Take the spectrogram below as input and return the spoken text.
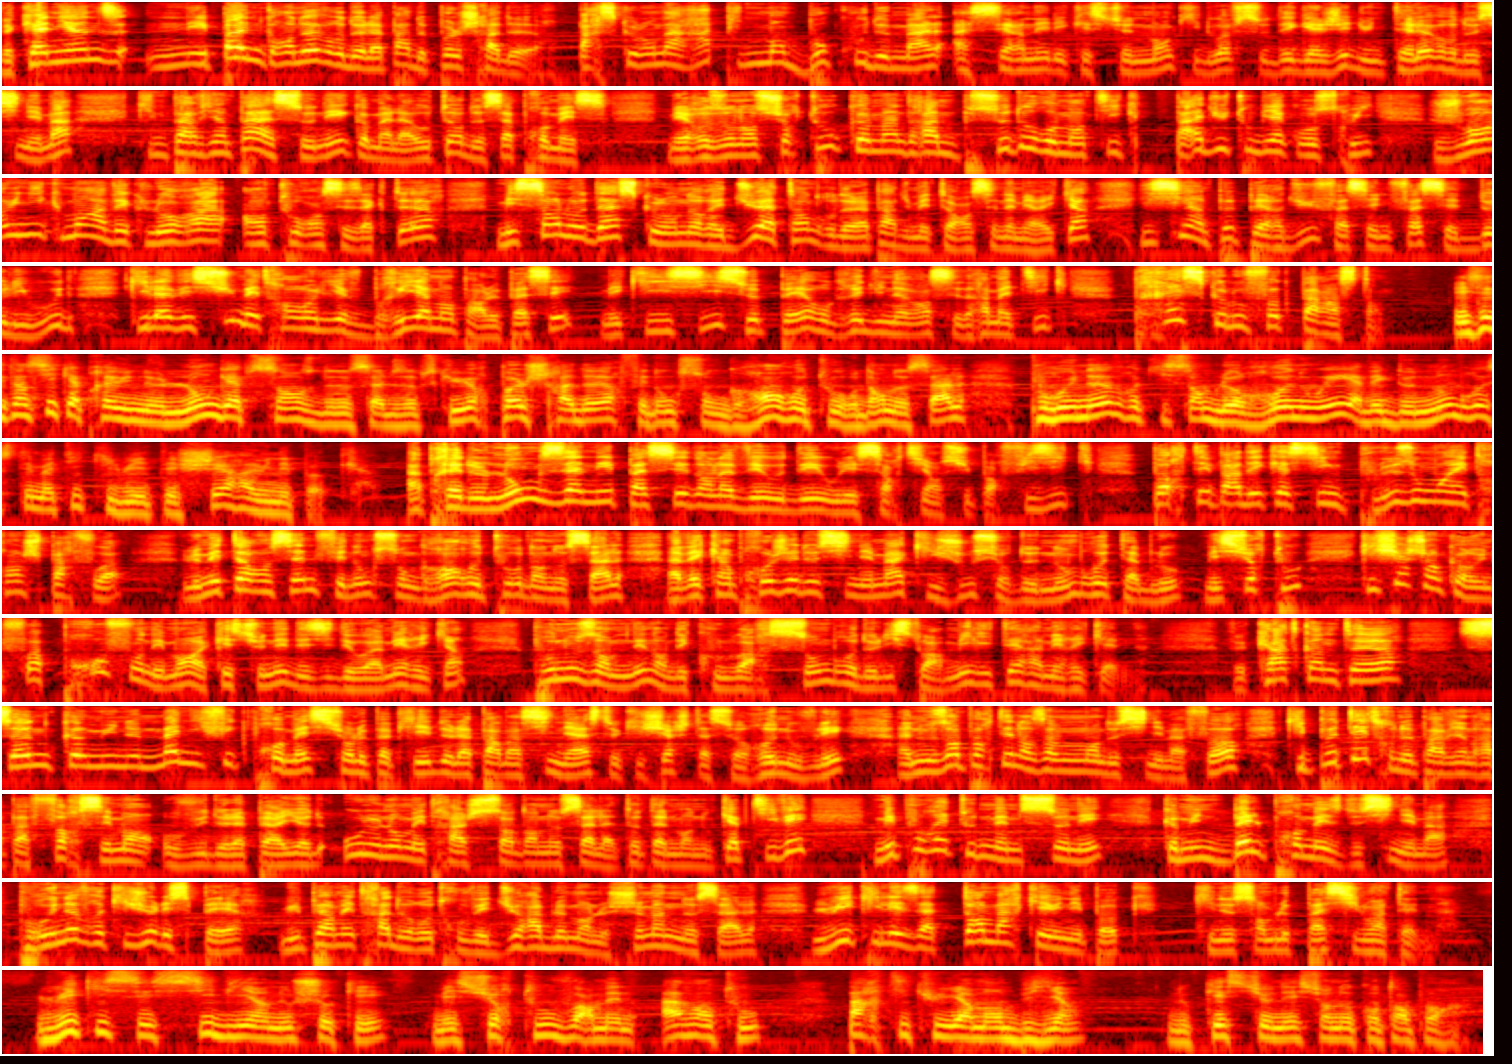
The Canyons n'est pas une grande œuvre de la part de Paul Schrader, parce que l'on a rapidement beaucoup de mal à cerner les questionnements qui doivent se dégager d'une telle œuvre de cinéma qui ne parvient pas à sonner comme à la hauteur de sa promesse, mais résonnant surtout comme un drame pseudo-romantique pas du tout bien construit, jouant uniquement avec l'aura entourant ses acteurs, mais sans l'audace que l'on aurait dû attendre de la part du metteur en scène américain, ici un peu perdu face à une facette d'Hollywood qu'il avait su mettre en relief brillamment par le passé, mais qui ici se perd au gré d'une avancée dramatique presque loufoque par instant. Et c'est ainsi qu'après une longue absence de nos salles obscures, Paul Schrader fait donc son grand retour dans nos salles pour une œuvre qui semble renouer avec de nombreuses thématiques qui lui étaient chères à une époque. Après de longues années passées dans la VOD ou les sorties en support physique, portées par des castings plus ou moins étranges parfois, le metteur en scène fait donc son grand retour dans nos salles avec un projet de cinéma qui joue sur de nombreux tableaux, mais surtout qui cherche encore une fois profondément à questionner des idéaux américains pour nous emmener dans des couloirs sombres de l'histoire militaire américaine. The Card Counter sonne comme une magnifique promesse sur le papier de la part d'un cinéaste qui cherche à se renouveler, à nous emporter dans un moment de cinéma fort qui peut-être ne parviendra pas forcément au vu de la période où le long métrage sort dans nos salles à totalement nous captiver, mais pourrait tout de même sonner comme une belle promesse de cinéma pour une œuvre qui, je l'espère, lui permettra de retrouver durablement le chemin de nos salles, lui qui les a tant marqués à une époque qui ne semble pas si lointaine. Lui qui sait si bien nous choquer, mais surtout, voire même avant tout, particulièrement bien nous questionner sur nos contemporains.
